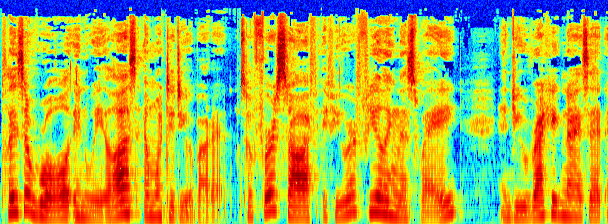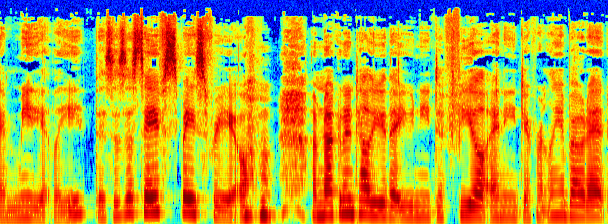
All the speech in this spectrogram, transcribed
plays a role in weight loss and what to do about it. So, first off, if you are feeling this way, and you recognize it immediately, this is a safe space for you. I'm not going to tell you that you need to feel any differently about it.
